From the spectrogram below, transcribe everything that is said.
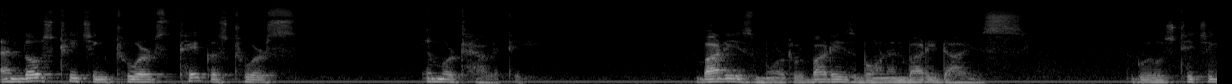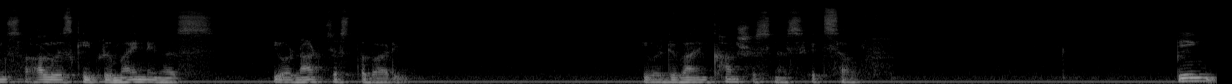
And those teaching towards take us towards immortality Body is mortal, body is born, and body dies. The Guru's teachings always keep reminding us you are not just the body, you are divine consciousness itself. Being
